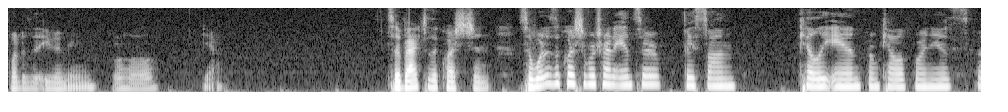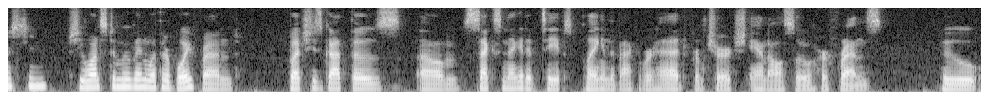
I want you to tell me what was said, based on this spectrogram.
What does it even mean? Uh-huh. So back to the question. So what is the question we're trying to answer based on Kelly Ann from California's question? She wants to move in with her boyfriend, but she's got those um, sex negative tapes playing in the back of her head from church and also her friends who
